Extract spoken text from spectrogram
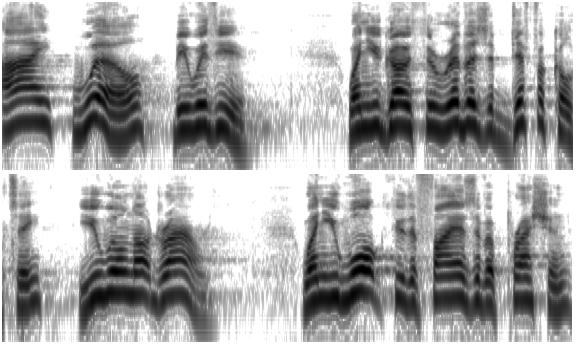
I will be with you. When you go through rivers of difficulty, you will not drown. When you walk through the fires of oppression,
